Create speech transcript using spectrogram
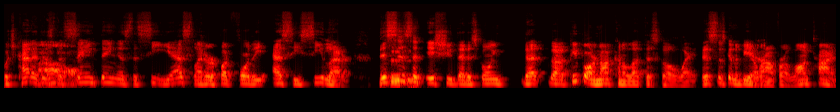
which kind of does the same thing as the CES letter, but for the SEC letter. This is Mhm. an issue that is going, that uh, people are not going to let this go away. This is going to be Yeah. around for a long time,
